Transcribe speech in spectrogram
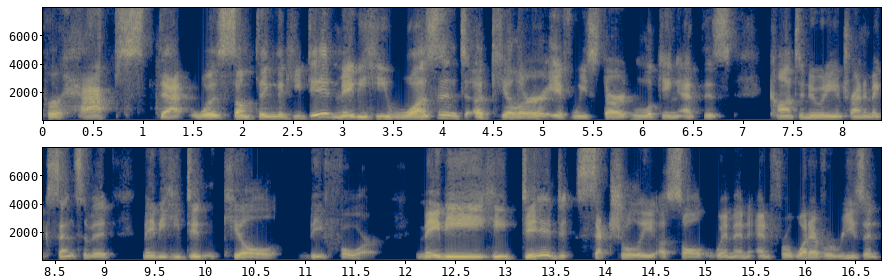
perhaps that was something that he did. Maybe he wasn't a killer if we start looking at this continuity and trying to make sense of it. Maybe he didn't kill before. Maybe he did sexually assault women, and for whatever reason,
